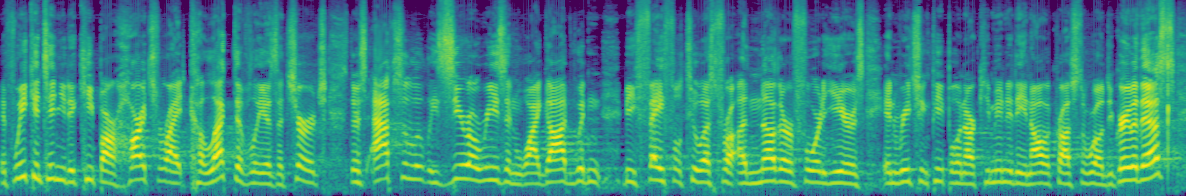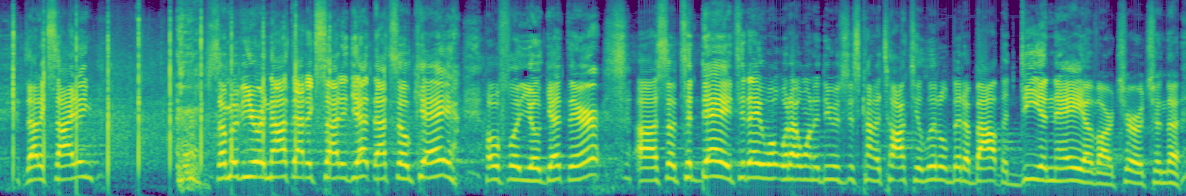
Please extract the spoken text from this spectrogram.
if we continue to keep our hearts right collectively as a church, there's absolutely zero reason why God wouldn't be faithful to us for another 40 years in reaching people in our community and all across the world. Do you agree with this? Is that exciting? Some of you are not that excited yet. That's okay. Hopefully, you'll get there. Uh, so, today, today, what, what I want to do is just kind of talk to you a little bit about the DNA of our church and the,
